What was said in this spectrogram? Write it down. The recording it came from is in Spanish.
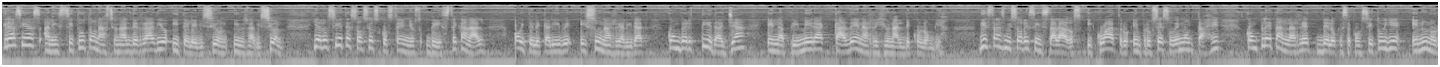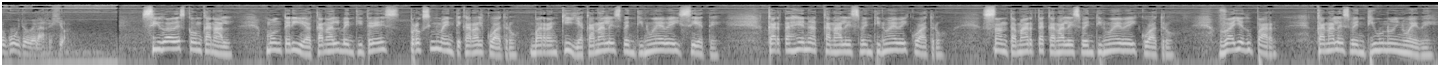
Gracias al Instituto Nacional de Radio y Televisión, INRAVISIón, y a los siete socios costeños de este canal, hoy Telecaribe es una realidad convertida ya en la primera cadena regional de Colombia. Diez transmisores instalados y cuatro en proceso de montaje completan la red de lo que se constituye en un orgullo de la región. Ciudades con canal. Montería, canal 23, próximamente canal 4. Barranquilla, canales 29 y 7. Cartagena, canales 29 y 4. Santa Marta, canales 29 y 4. Valle Dupar, canales 21 y 9.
